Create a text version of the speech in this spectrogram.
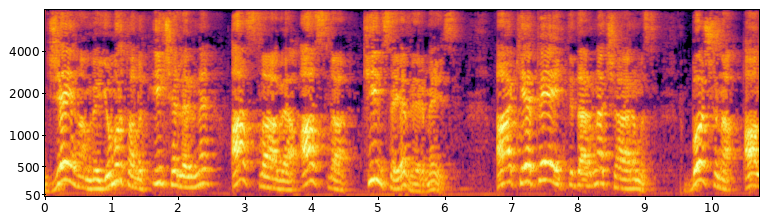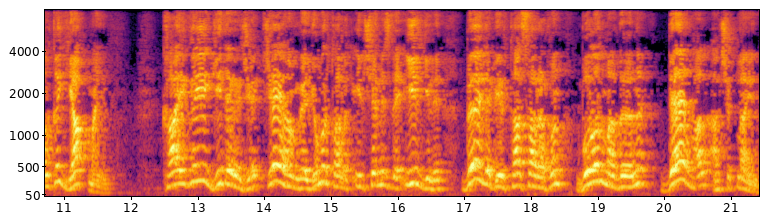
Ceyhan ve Yumurtalık ilçelerine asla ve asla kimseye vermeyiz. AKP iktidarına çağrımız. Boşuna algı yapmayın. Kaygıyı giderecek Ceyhan ve Yumurtalık ilçemizle ilgili böyle bir tasarrufun bulunmadığını derhal açıklayın.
